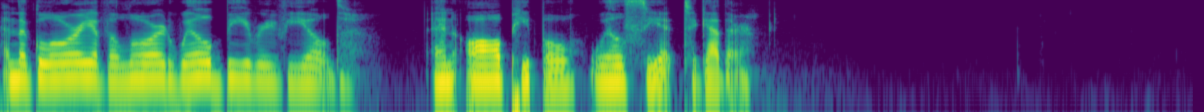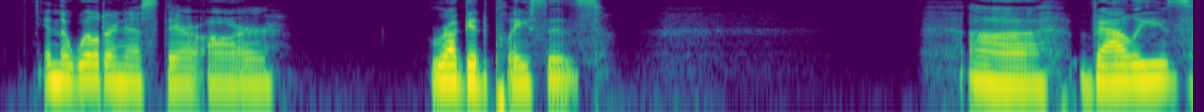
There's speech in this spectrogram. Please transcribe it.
And the glory of the Lord will be revealed, and all people will see it together. In the wilderness, there are rugged places uh, valleys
